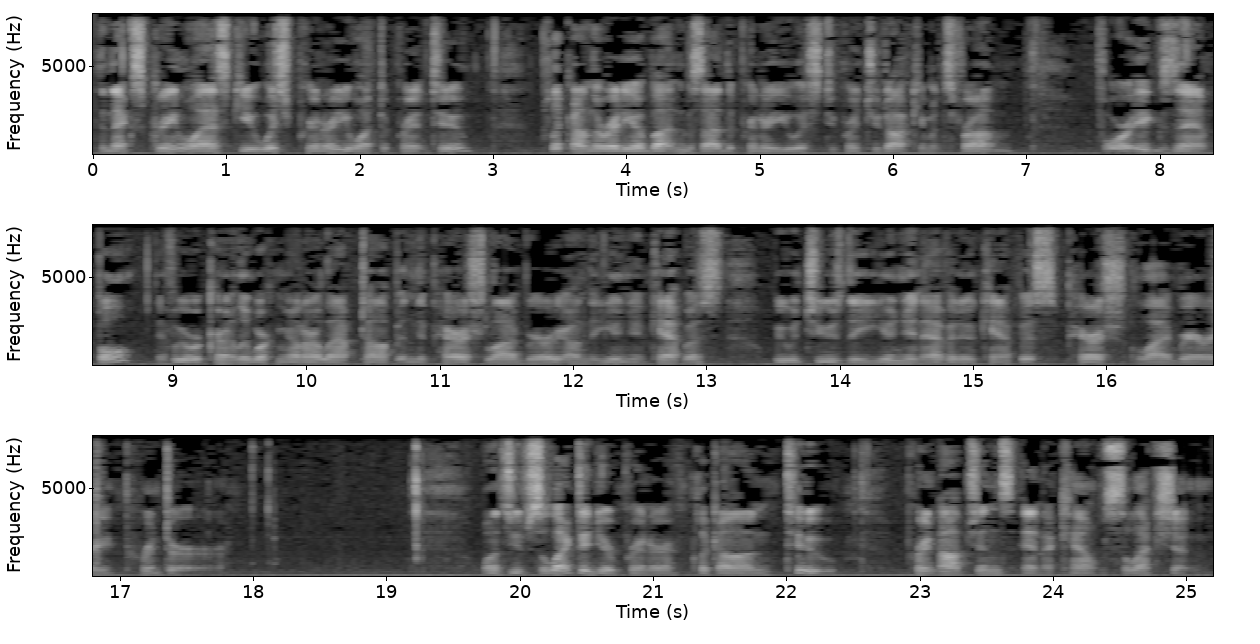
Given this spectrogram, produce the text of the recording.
The next screen will ask you which printer you want to print to. Click on the radio button beside the printer you wish to print your documents from. For example, if we were currently working on our laptop in the parish Library on the Union campus, we would choose the Union Avenue campus parish Library printer. Once you've selected your printer, click on 2, Print Options and Account Selection.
